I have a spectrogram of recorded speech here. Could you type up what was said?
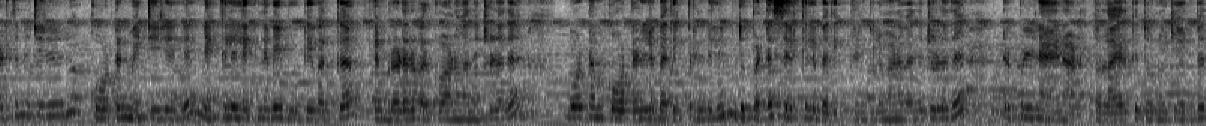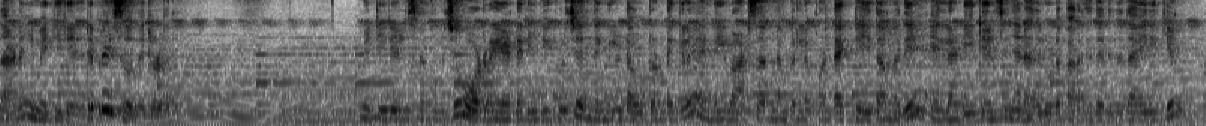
അടുത്ത മെറ്റീരിയൽ കോട്ടൺ മെറ്റീരിയലിൽ നെക്കിൽ ലക്നവി ബൂട്ടി വർക്ക് എംബ്രോയ്ഡറി വർക്കുമാണ് വന്നിട്ടുള്ളത്. ബോട്ടം കോട്ടണിൽ ബതിക് പ്രിന്റിലും ദുപ്പട്ട സിൽക്കിൽ ബതിക് പ്രിന്റിലുമാണ് വന്നിട്ടുള്ളത്. ട്രിപ്പിൾ നയൻ ആണ്. തൊള്ളായിരത്തി തൊണ്ണൂറ്റി ഒൻപതാണ് ഈ മെറ്റീരിയലിന്റെ പ്രൈസ് വന്നിട്ടുള്ളത്. മെറ്റീരിയൽസിനെ കുറിച്ച് ഓർഡർ ചെയ്യേണ്ട രീതിയെക്കുറിച്ച് എന്തെങ്കിലും ഡൗട്ട് ഉണ്ടെങ്കിൽ എന്റെ ഈ വാട്സാപ്പ് നമ്പറിൽ കോൺടാക്റ്റ് ചെയ്താൽ മതി. എല്ലാ ഡീറ്റെയിൽസും ഞാൻ അതിലൂടെ പറഞ്ഞു തരുന്നതായിരിക്കും.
